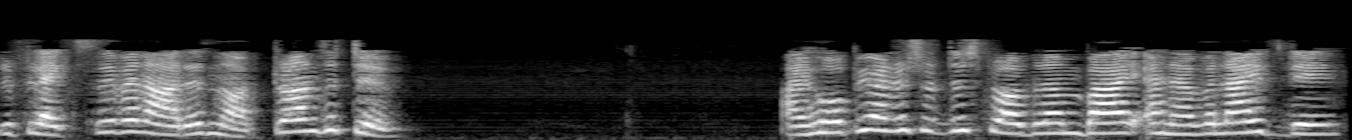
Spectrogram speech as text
reflexive and R is not transitive. I hope you understood this problem. Bye and have a nice day.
